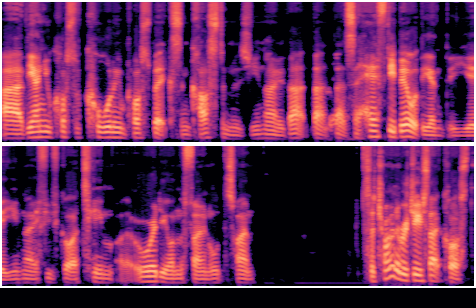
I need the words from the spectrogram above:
Uh, the annual cost of calling prospects and customers, you know, that, that that's a hefty bill at the end of the year, you know, if you've got a team already on the phone all the time. So trying to reduce that cost.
